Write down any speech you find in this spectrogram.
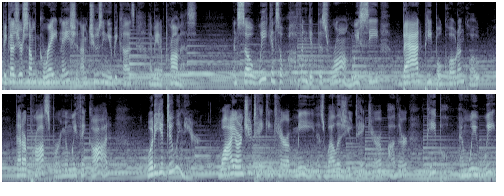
because you're some great nation. I'm choosing you because I made a promise. And so we can so often get this wrong. We see bad people, quote unquote, that are prospering, and we think, God, what are you doing here? Why aren't you taking care of me as well as you take care of other people? And we weep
